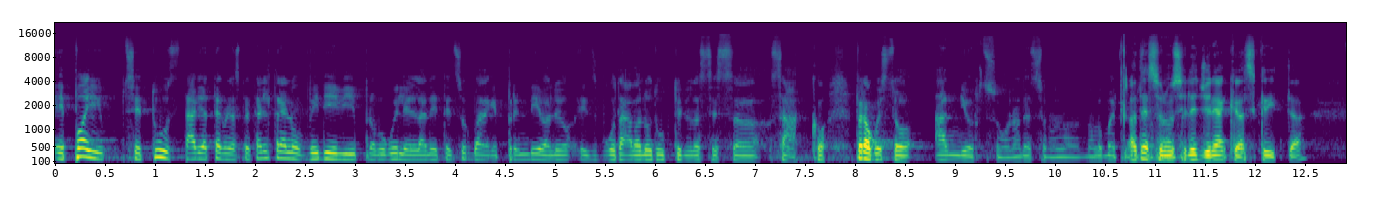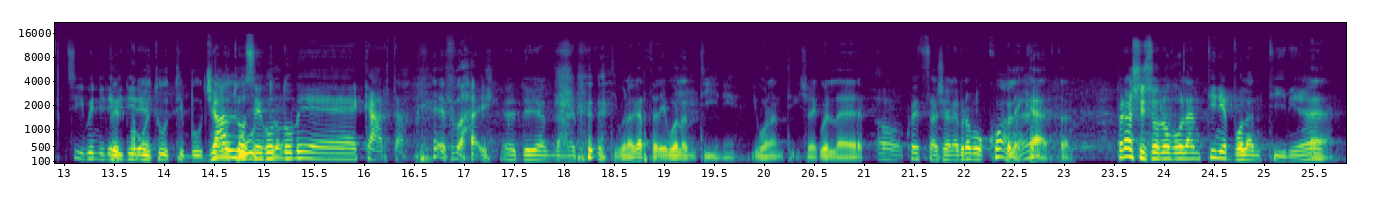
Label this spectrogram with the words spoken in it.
eh? e poi se tu stavi a termine ad aspettare il treno vedevi proprio quelle della nettezza urbana che prendevano e svuotavano tutte nello stesso sacco però questo anni or sono adesso non, l'ho- non l'ho mai più visto. adesso non si legge neanche la scritta sì quindi per devi dire cui tutti giallo tutto. secondo me è carta e vai. e devi andare tipo la carta dei volantini. I volantini, cioè quella è, oh, questa ce l'hai proprio qua quella è eh. carta. però ci sono volantini e volantini eh.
